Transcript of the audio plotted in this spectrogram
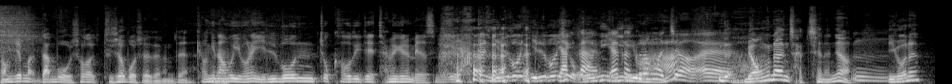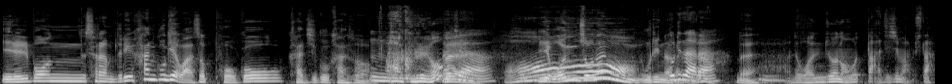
경기 남부 오셔가지고 드셔보셔야 되는데. 경기 남부 이번에 일본 쪽하고도 이제 자매결연 맺었습니다. 약간 일본 일본식 약간. 약간 그런 거죠. 네. 근데 명란 자체는요. 음. 이거는 일본 사람들이 한국에 와서 보고 가지고 가서. 음. 아 그래요? 네. 맞아요. 이 원조는 우리나라. 우리나라. 네. 음. 근데 원조 너무 따지지 맙시다.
